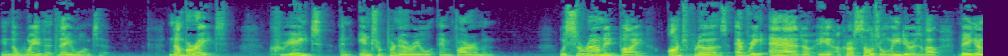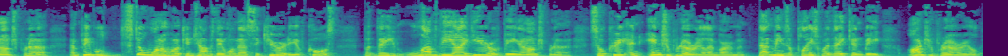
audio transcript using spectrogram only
in the way that they want it. Number eight, create an entrepreneurial environment. We're surrounded by entrepreneurs. Every ad eh, across social media is about being an entrepreneur. And people still want to work in jobs. They want that security, of course, but they love the idea of being an entrepreneur. So create an entrepreneurial environment. That means a place where they can be entrepreneurial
